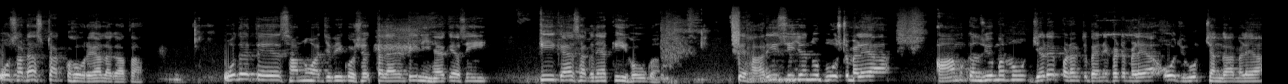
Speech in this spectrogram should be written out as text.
ਉਹ ਸਾਡਾ ਸਟਕ ਹੋ ਰਿਹਾ ਲਗਾਤਾਰ। ਉਹਦੇ ਤੇ ਸਾਨੂੰ ਅੱਜ ਵੀ ਕੁਝ ਕਲੈਰਿਟੀ ਨਹੀਂ ਹੈ ਕਿ ਅਸੀਂ ਕੀ ਕਹਿ ਸਕਦੇ ਹਾਂ, ਕੀ ਹੋਊਗਾ। ਤਿਹਾਰੀ ਸੀਜ਼ਨ ਨੂੰ ਬੂਸਟ ਮਿਲਿਆ, ਆਮ ਕੰਜ਼ਿਊਮਰ ਨੂੰ ਜਿਹੜੇ ਪ੍ਰੋਡਕਟ ਬੈਨੀਫਿਟ ਮਿਲਿਆ, ਉਹ ਜ਼ਰੂਰ ਚੰਗਾ ਮਿਲਿਆ।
